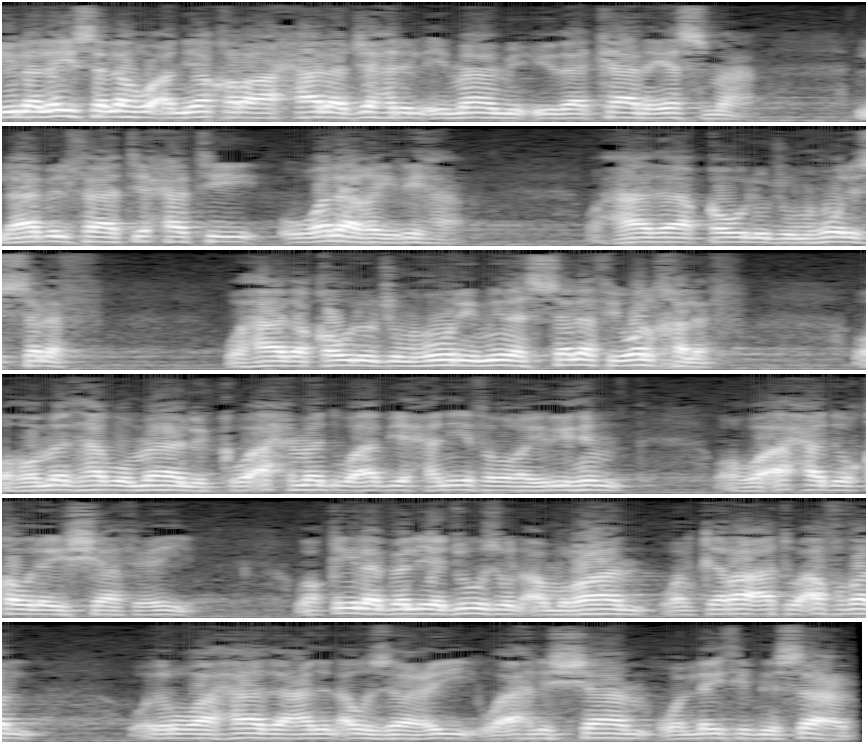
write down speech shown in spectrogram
قيل ليس له أن يقرأ حال جهر الإمام إذا كان يسمع. لا بالفاتحة ولا غيرها. وهذا قول جمهور السلف وهذا قول الجمهور من السلف والخلف. وهو مذهب مالك وأحمد وأبي حنيفة وغيرهم وهو أحد قولي الشافعي. وقيل بل يجوز الأمران والقراءة أفضل ويروى هذا عن الأوزاعي وأهل الشام والليث بن سعد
